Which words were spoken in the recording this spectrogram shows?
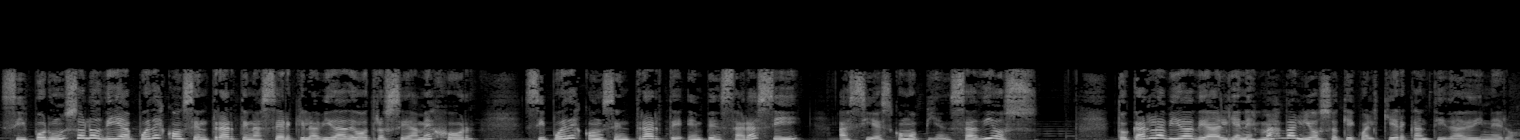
Si por un solo día puedes concentrarte en hacer que la vida de otros sea mejor, si puedes concentrarte en pensar así, así es como piensa Dios. Tocar la vida de alguien es más valioso que cualquier cantidad de dinero.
